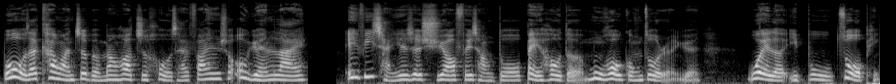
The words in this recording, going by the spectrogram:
不过我在看完这本漫画之后，我才发现说，哦，原来。AV 产业是需要非常多背后的幕后工作人员，为了一部作品，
